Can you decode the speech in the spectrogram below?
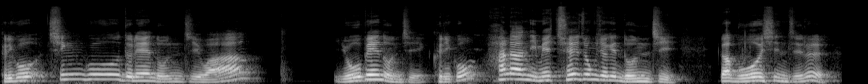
그리고 친구들의 논지와 욥의 논지 그리고 하나님의 최종적인 논지가 무엇인지를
